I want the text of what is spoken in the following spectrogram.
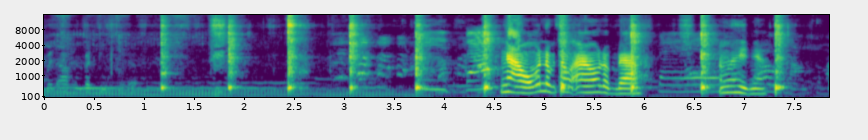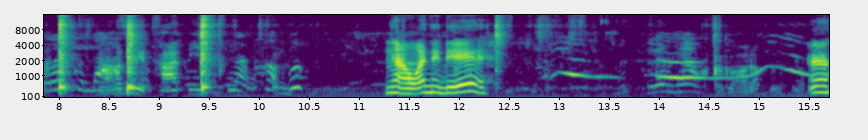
ไปเอากระจุกแล้วเหงามันบ่ต้องเอาดอกดาวเอามาเห็นยังเอ้ยคุณดามันจะเห็ดคาตีเหงื่อเขาปุ๊บเหงาอันนี้เด้ก็เอาดอกเออ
